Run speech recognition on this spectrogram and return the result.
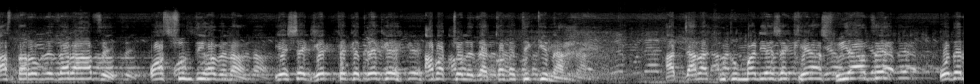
রাস্তার উপরে যারা আছে আওয়াজ শুনতে হবে না। এসে গেট থেকে দেখে আবার চলে যাক, কথা ঠিক কি না আর যারা কুটুম বাড়ি এসে খেয়া শুয়ে আছে, ওদের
